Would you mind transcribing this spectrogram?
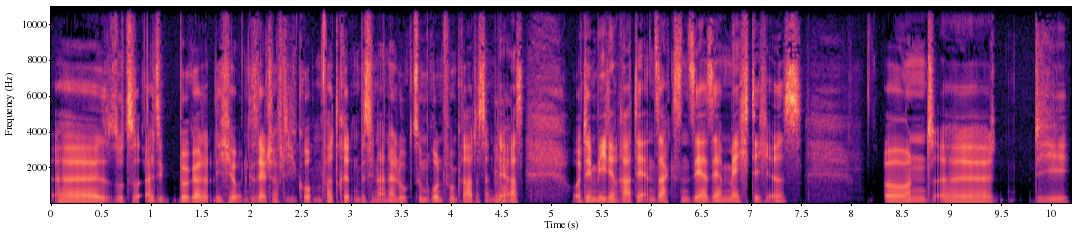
äh, so also bürgerliche und gesellschaftliche Gruppen vertritt, ein bisschen analog zum Rundfunkrat des MDRs, und dem Medienrat, der in Sachsen sehr, sehr mächtig ist. Und äh, die,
